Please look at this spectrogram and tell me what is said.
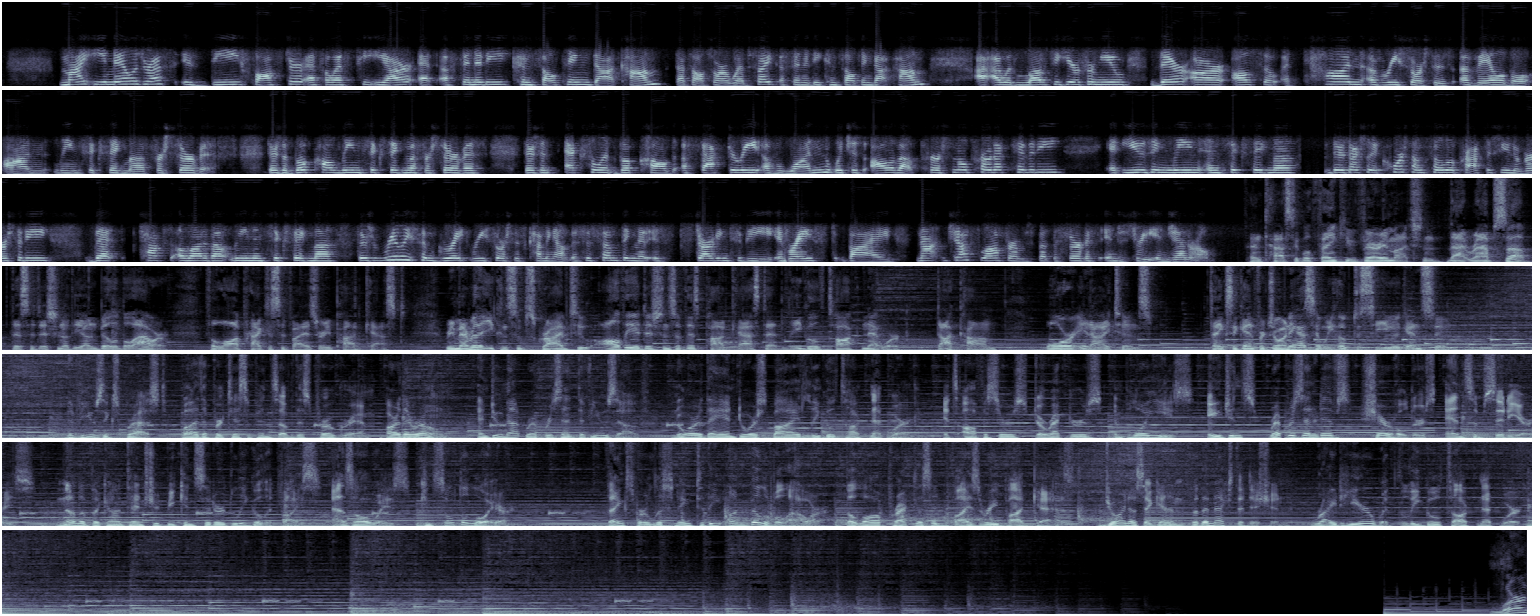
My email address is dfoster, F-O-S-T-E-R, at affinityconsulting.com. That's also our website, affinityconsulting.com. I would love to hear from you. There are also a ton of resources available on Lean Six Sigma for service. There's a book called Lean Six Sigma for Service. There's an excellent book called A Factory of One, which is all about personal productivity at using Lean and Six Sigma. There's actually a course on Solo Practice University that talks a lot about Lean and Six Sigma. There's really some great resources coming out. This is something that is starting to be embraced by not just law firms, but the service industry in general. Fantastic. Well, thank you very much. And that wraps up this edition of the Unbillable Hour, the Law Practice Advisory Podcast. Remember that you can subscribe to all the editions of this podcast at LegalTalkNetwork.com or in iTunes. Thanks again for joining us, and we hope to see you again soon. The views expressed by the participants of this program are their own and do not represent the views of, nor are they endorsed by Legal Talk Network, its officers, directors, employees, agents, representatives, shareholders, and subsidiaries. None of the content should be considered legal advice. As always, consult a lawyer. Thanks for listening to the Unbillable Hour, the Law Practice Advisory Podcast. Join us again for the next edition, right here with Legal Talk Network.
